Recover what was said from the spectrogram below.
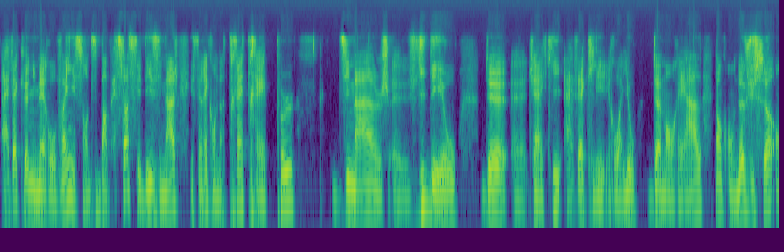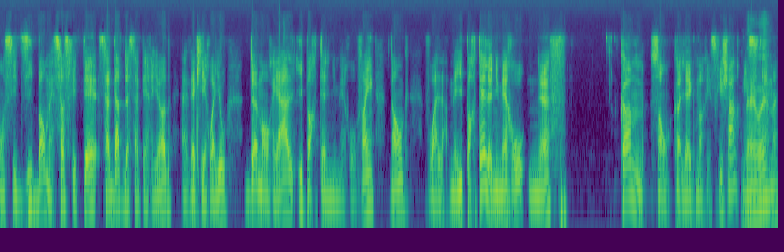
avec le numéro 20. Ils se sont dit, ben, ça, c'est des images. Et c'est vrai qu'on a très, très peu d'images euh, vidéo de euh, Jackie avec les Royaux de Montréal. Donc, on a vu ça, on s'est dit, bon, mais ça, c'était, ça date de sa période avec les Royaux de Montréal. Il portait le numéro 20. Donc, voilà. Mais il portait le numéro 9 comme son collègue Maurice Richard, ben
